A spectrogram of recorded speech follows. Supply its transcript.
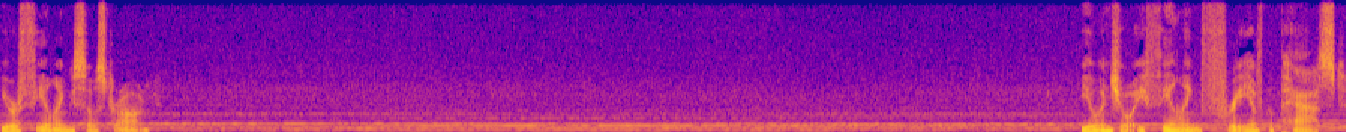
You're feeling so strong. You enjoy feeling free of the past.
